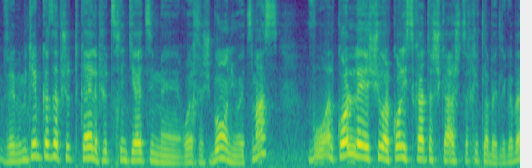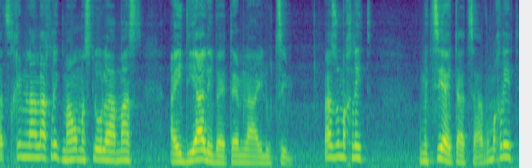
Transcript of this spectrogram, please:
ובמקרים כזה, פשוט כאלה, פשוט צריכים להתייעץ עם אה, רואה חשבון, יועץ מס, והוא על כל, אה, שהוא, על כל עסקת השקעה שצריך להתלבט לגביה, צריכים לה, להחליט מהו מסלול המס האידיאלי בהתאם לאילוצים. ואז הוא מחליט. הוא מציע את ההצעה והוא מחליט.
